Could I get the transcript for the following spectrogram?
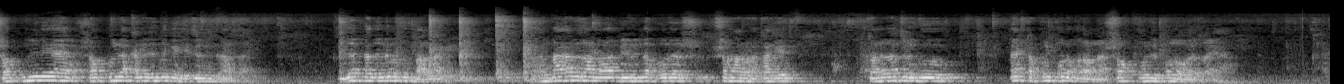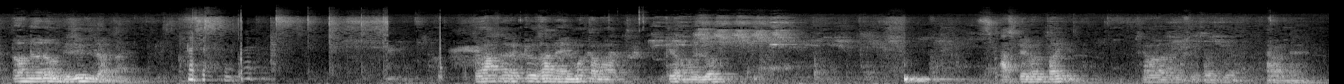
সব মিলিয়ে সব ফুল একখানে দেখে নিজে যায় একটা দিলে খুব ভালো লাগে। তখন বাগানে জানো বিভিন্ন ফুলের সমারোহ থাকে। তখন এতটুকু একটা ফুল ফলো করা না সব ফুলই ফলো হয়ে যায়। তখন এরকম ভিজিয়ে দিতে হয় আচ্ছা আচ্ছা। তো আপনার একটু জানেন মতামত কীরকম হইল? আজকে পর্যন্ত সবার সুস্থ আবার দেখা।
